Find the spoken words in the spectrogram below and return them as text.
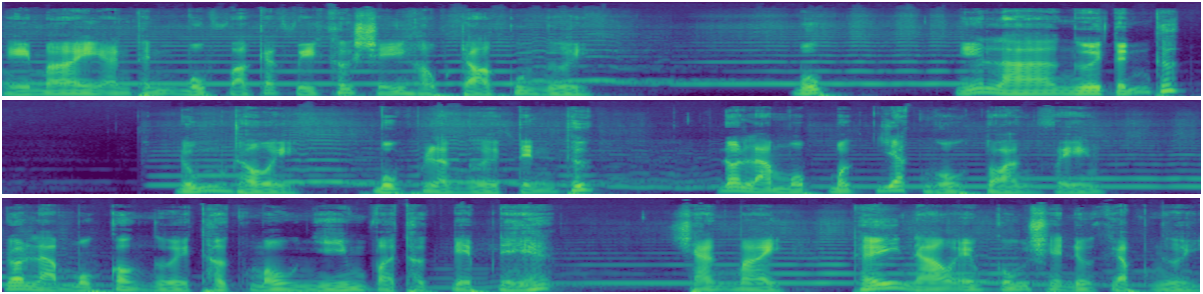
ngày mai anh thỉnh bụt và các vị khất sĩ học trò của người. Bụt nghĩa là người tỉnh thức. Đúng rồi bụt là người tỉnh thức. Đó là một bậc giác ngộ toàn vẹn. Đó là một con người thật mầu nhiệm và thật đẹp đẽ. Sáng mai, thế nào em cũng sẽ được gặp người.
